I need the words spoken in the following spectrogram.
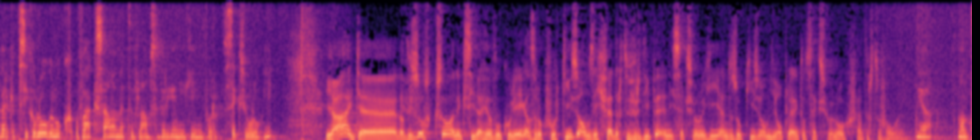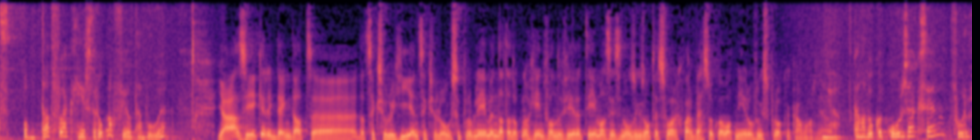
werken psychologen ook vaak samen met de Vlaamse Vereniging voor Seksuologie? Ja, ik, uh, dat is ook zo. En ik zie dat heel veel collega's er ook voor kiezen om zich verder te verdiepen in die seksuologie en dus ook kiezen om die opleiding tot seksuoloog verder te volgen. Ja, want op dat vlak heerst er ook nog veel taboe, hè? Ja, zeker. Ik denk dat, uh, dat seksuologie en seksuologische problemen, dat dat ook nog een van de vele thema's is in onze gezondheidszorg waar best ook wel wat meer over gesproken kan worden. Ja. Kan dat ook een oorzaak zijn voor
